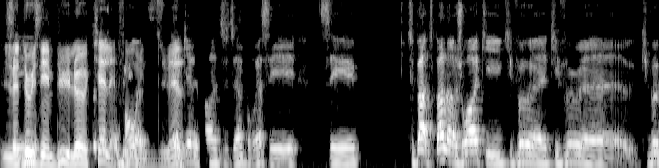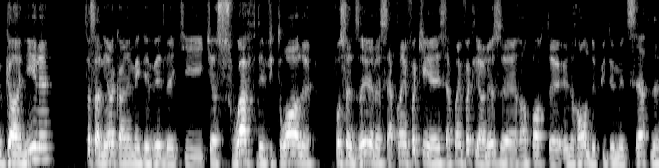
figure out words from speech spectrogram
Le deuxième but, là, quel effort individuel. Quel effort individuel, pour vrai, c'est... Tu parles, tu parles d'un joueur qui, qui veut, qui veut, euh, qui veut gagner. Là. Ça, c'en est un, Connor McDavid, là, qui, qui, a soif de victoire. Il faut se le dire. C'est la, première fois que, la première fois que les Oilers euh, remportent une ronde depuis 2017. Là.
